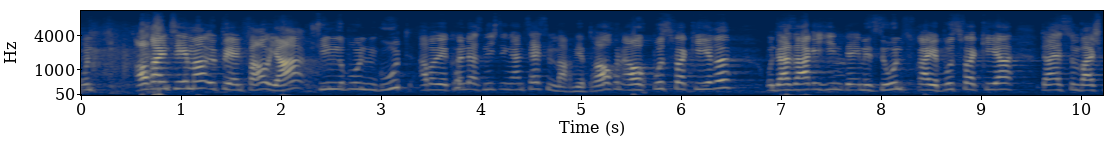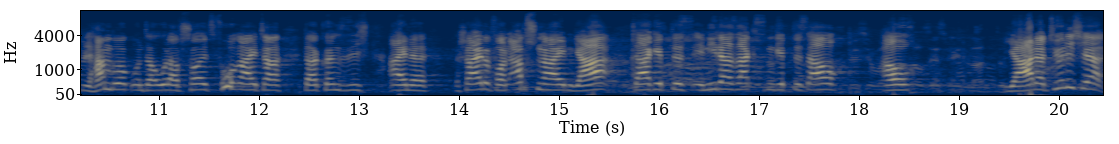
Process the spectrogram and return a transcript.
Und auch ein Thema ÖPNV, ja, schienengebunden gut, aber wir können das nicht in ganz Hessen machen. Wir brauchen auch Busverkehre. Und da sage ich Ihnen, der emissionsfreie Busverkehr, da ist z. B. Hamburg unter Olaf Scholz Vorreiter. Da können Sie sich eine Scheibe von abschneiden. Ja, da gibt es in Niedersachsen gibt es auch, auch ja, natürlich, Herr,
